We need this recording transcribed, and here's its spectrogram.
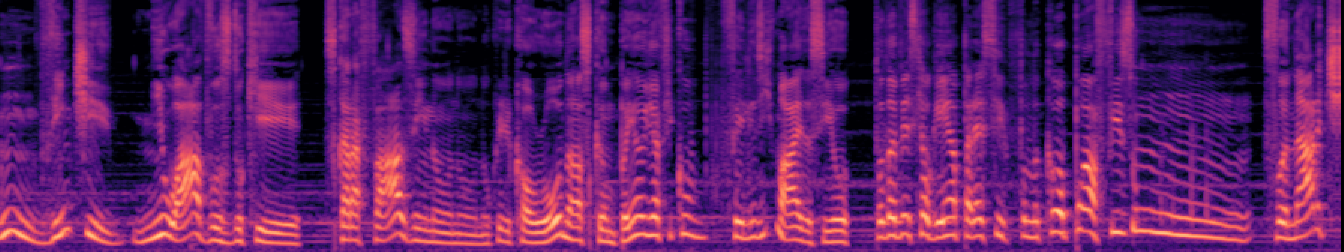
um 20 mil avos do que os caras fazem no, no, no Critical Role, na nossa campanha, eu já fico feliz demais, assim. Eu, toda vez que alguém aparece falando, "Pô, pô, fiz um fanart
